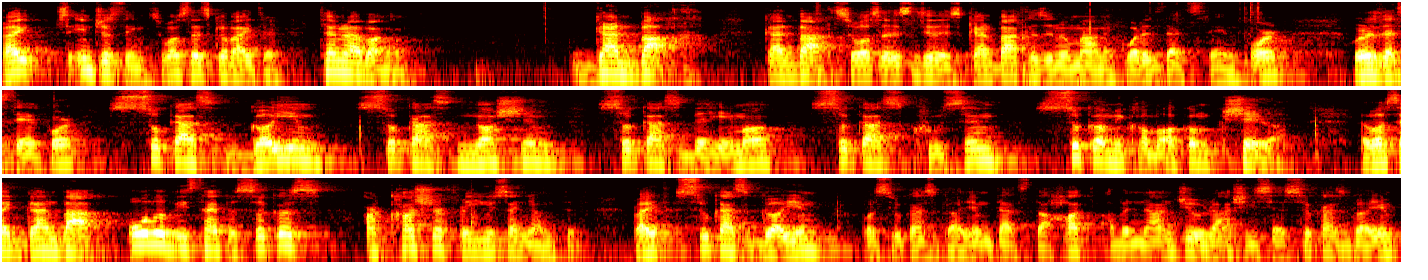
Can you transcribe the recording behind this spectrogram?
Right? It's interesting. So what's this weiter? Ten Rabbanon. Ganbach. Ganbach. So also listen to this. Ganbach is a mnemonic. What does that stand for? What does that stand for? Sukas goyim, sukas noshim, sukas behema, sukas kusim, sukkah mikamakom kshera. Like ganbach. All of these type of sukkahs are kosher for use on Yom Tiv. Right? Sukas goyim was sukas goyim. That's the hut of a non-Jew. Rashi says sukas goyim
